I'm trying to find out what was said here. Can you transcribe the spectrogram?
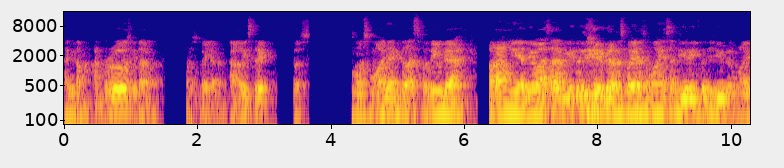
kan kita makan terus kita harus bayar eh, listrik terus semua semuanya gitu lah seperti udah orang ya dewasa begitu jadi udah harus bayar semuanya sendiri itu jadi udah mulai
